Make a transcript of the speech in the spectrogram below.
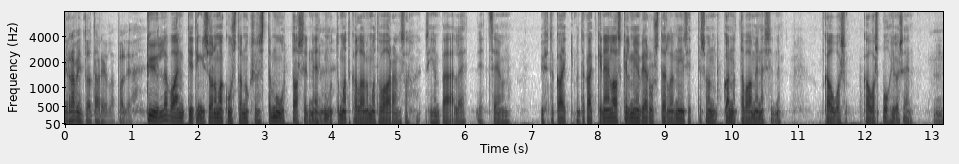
ravintoa tarjolla paljon. Kyllä, vain tietenkin se on oma kustannuksensa sitten muuttaa sinne, että muuttomatkalla on omat vaaransa siihen päälle, että, että se on yhtä kaikki. Mutta kaikki näin laskelmien perusteella, niin sitten se on kannattavaa mennä sinne kauas, kauas pohjoiseen. Hmm.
